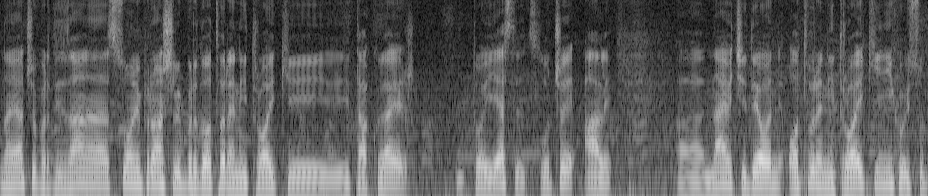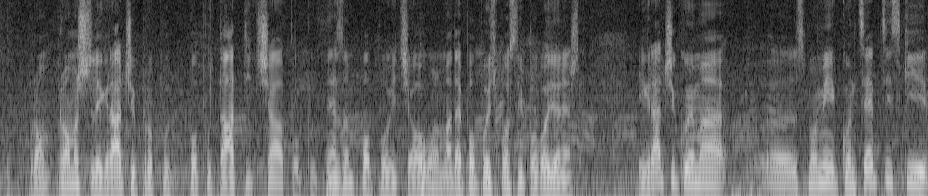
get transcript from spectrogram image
najača Partizana su oni pronašli brdo otvoreni trojki i, i tako dalje. To i jeste slučaj, ali najveći deo otvoreni trojki njihovi su prom, promašili igrači poput, poput Tatića, poput ne znam Popovića, ovog, mada je Popović posle pogodio nešto. Igrači kojima e, smo mi koncepcijski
